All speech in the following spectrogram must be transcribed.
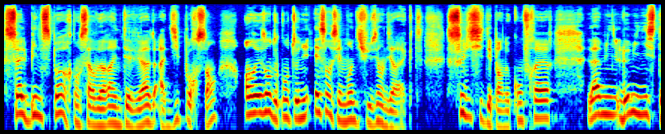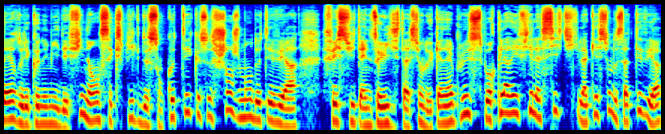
Seul Beansport conservera une TVA à 10% en raison de contenus essentiellement diffusés en direct. Sollicité par nos confrères, le ministère de l'économie et des finances explique de son côté que ce changement de TVA fait suite à une sollicitation de Canal+, pour clarifier la, question de sa TVA,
